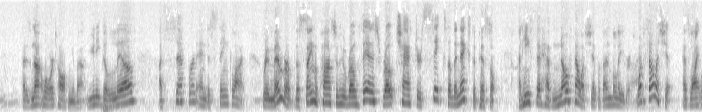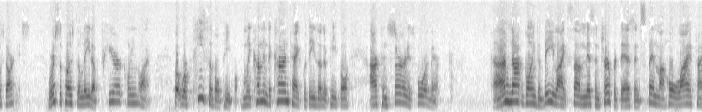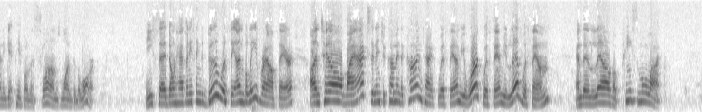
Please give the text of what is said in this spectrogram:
That is not what we're talking about. You need to live a separate and distinct life. Remember, the same apostle who wrote this wrote chapter 6 of the next epistle. And he said, have no fellowship with unbelievers. What fellowship has light with darkness? We're supposed to lead a pure, clean life. But we're peaceable people. When we come into contact with these other people, our concern is for them. I'm not going to be like some misinterpret this and spend my whole life trying to get people in the slums won to the Lord. He said, don't have anything to do with the unbeliever out there until by accident you come into contact with them, you work with them, you live with them, and then live a peaceable life.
